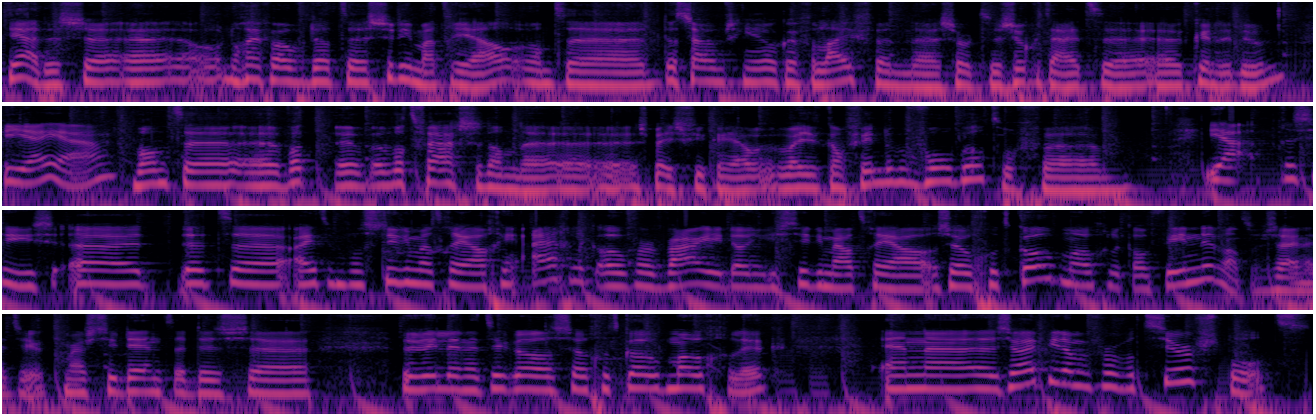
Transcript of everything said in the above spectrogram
Ja, dus eh, eh, nog even over dat studiemateriaal, want dat zouden we misschien ook even live een soort zoek het uit eh, kunnen doen. Ja, ja. Want wat, wat vragen ze dan specifiek aan jou? Waar je het kan vinden bijvoorbeeld? Of, eh, Ja, precies. Het item van studiemateriaal ging eigenlijk over waar je dan je studiemateriaal zo goedkoop mogelijk kan vinden. Want we zijn natuurlijk maar studenten, dus we willen natuurlijk wel zo goedkoop mogelijk. En eh, zo heb je dan bijvoorbeeld Surfspot.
